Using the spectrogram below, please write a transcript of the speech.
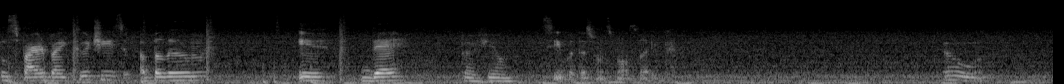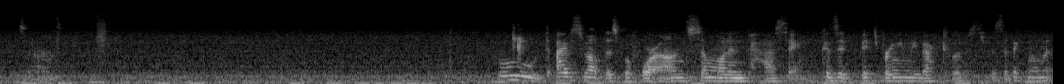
Inspired by Gucci's Bloom et de perfume. Let's see what this one smells like. Oh, Ooh, I've smelt this before on someone in passing because it, it's bringing me back to a specific moment.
